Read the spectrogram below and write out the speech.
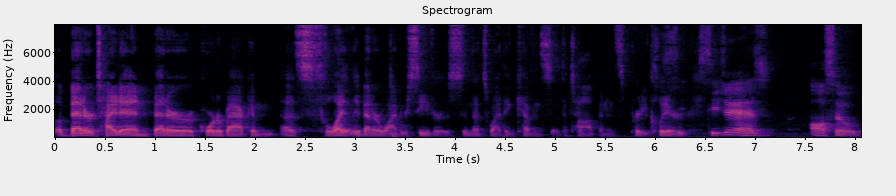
a better tight end, better quarterback, and a slightly better wide receivers. And that's why I think Kevin's at the top, and it's pretty clear. CJ has also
